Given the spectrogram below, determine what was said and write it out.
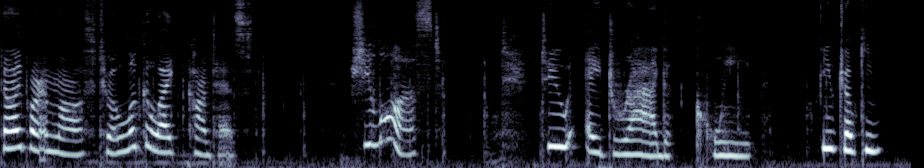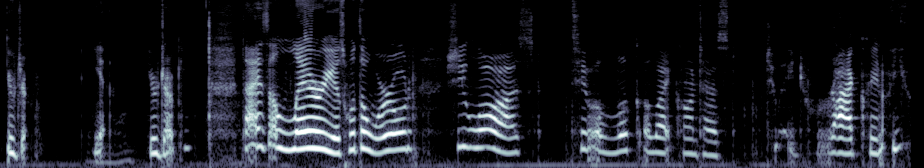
Dolly Parton lost to a look-alike contest. She lost to a drag queen. Are you joking? You're joking. Yes, you're joking. That is hilarious. What the world? She lost to a look-alike contest to a drag queen. Are you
